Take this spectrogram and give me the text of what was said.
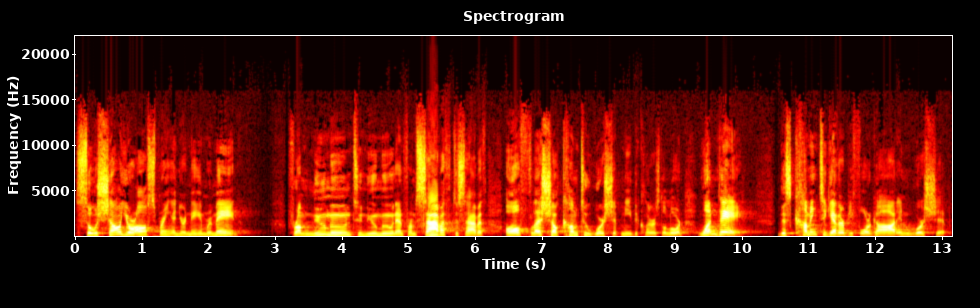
so shall your offspring and your name remain. From new moon to new moon, and from Sabbath to Sabbath, all flesh shall come to worship me, declares the Lord. One day, this coming together before God in worship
